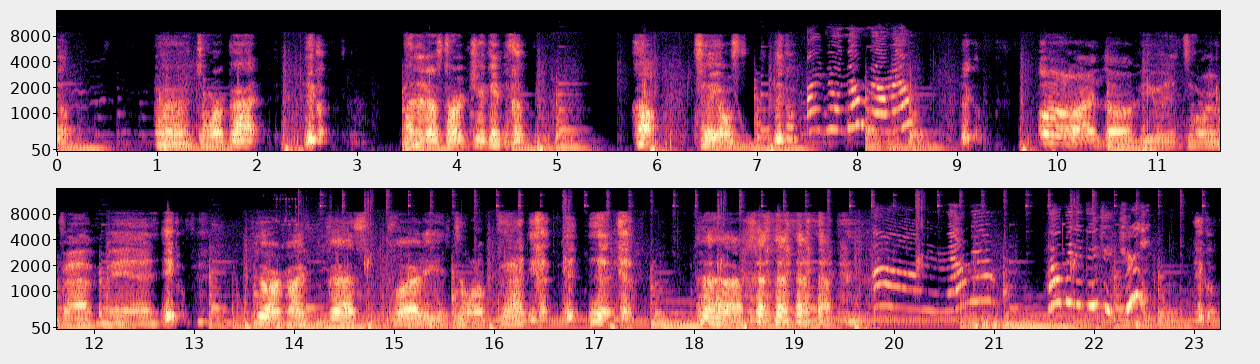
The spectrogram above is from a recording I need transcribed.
hiccup. Uh, Dorbat, hiccup. And then I start drinking, hiccup. Cocktails, hiccup. I don't know, Mao Mao. Hiccup. Oh, I love you, Dorbat, man. Hiccup. You're my best buddy. Hiccup. Um, Mao Mao. How many did you drink? Hiccup.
